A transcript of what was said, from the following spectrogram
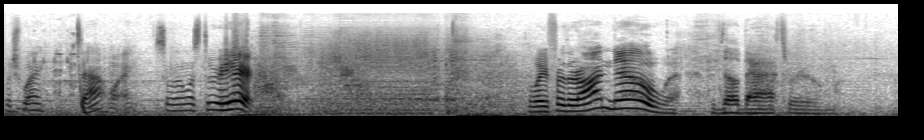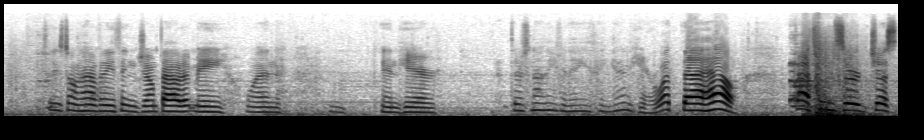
Which way? That way. So then what's through here? Way further on? No! The bathroom. Please don't have anything jump out at me when in here. There's not even anything in here. What the hell? Bathrooms are just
